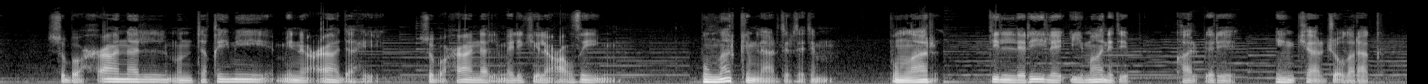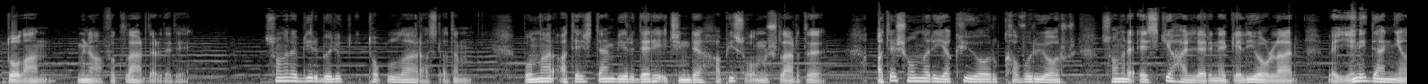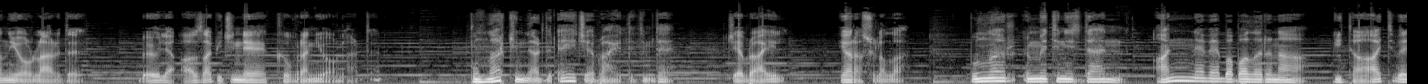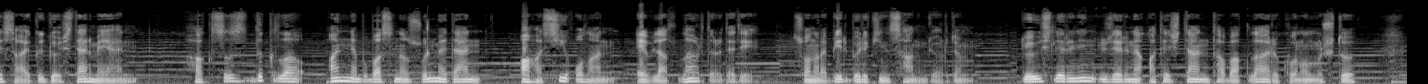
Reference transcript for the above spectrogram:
Subhanel muntakimi min adahi. Subhanel melikil azim. Bunlar kimlerdir dedim. Bunlar dilleriyle iman edip kalpleri inkarcı olarak dolan münafıklardır dedi. Sonra bir bölük topluluğa rastladım. Bunlar ateşten bir dere içinde hapis olmuşlardı. Ateş onları yakıyor, kavuruyor, sonra eski hallerine geliyorlar ve yeniden yanıyorlardı. Böyle azap içinde kıvranıyorlardı. Bunlar kimlerdir ey Cebrail dedim de. Cebrail ya Resulallah, bunlar ümmetinizden anne ve babalarına itaat ve saygı göstermeyen, haksızlıkla anne babasına zulmeden, asi olan evlatlardır dedi. Sonra bir bölük insan gördüm. Göğüslerinin üzerine ateşten tabaklar konulmuştu.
